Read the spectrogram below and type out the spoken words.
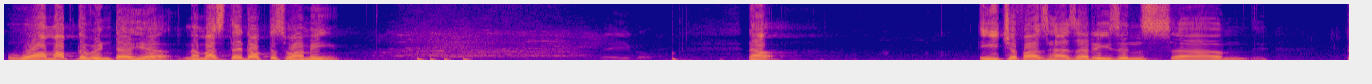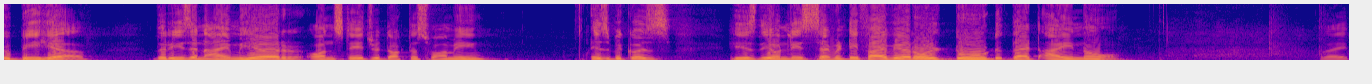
warm up the winter here. Namaste, Dr. Swamy. There you go. Now, each of us has our reasons um, to be here. The reason I'm here on stage with Dr. Swamy is because he's the only 75 year old dude that I know. Right?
